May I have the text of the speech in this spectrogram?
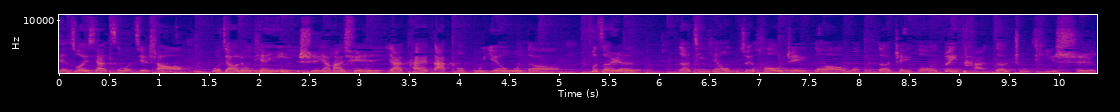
先做一下自我介绍，我叫刘天意，是亚马逊亚太大客户业务的负责人。那今天我们最后这个我们的这个对谈的主题是，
